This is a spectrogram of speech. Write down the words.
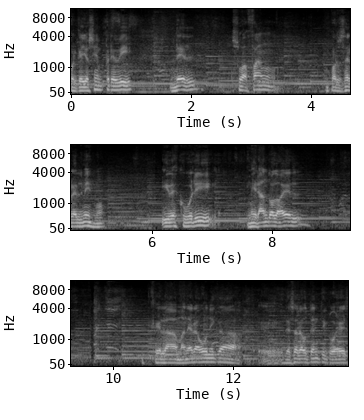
porque yo siempre vi de él su afán por ser él mismo y descubrí, mirándolo a él, que la manera única eh, de ser auténtico es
